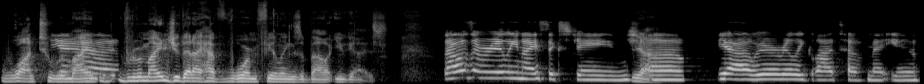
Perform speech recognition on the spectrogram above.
want to yeah. remind remind you that I have warm feelings about you guys. That was a really nice exchange. Yeah, um, yeah, we were really glad to have met you.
